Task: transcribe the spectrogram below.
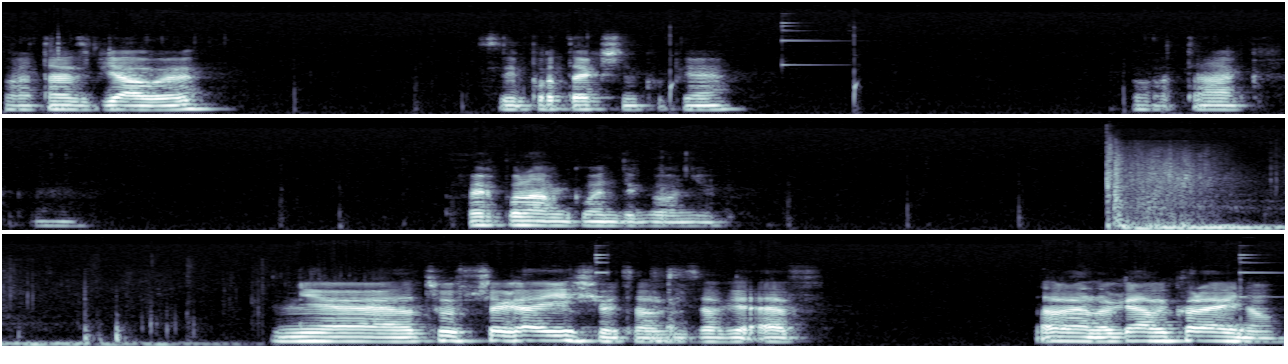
Dobra, ten jest biały. Sobie protection kupię. Dobra, tak. Fairbolami go będę gonił. Nie, no tu już przegraliśmy to, widzowie F. Dobra, no gramy kolejną.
